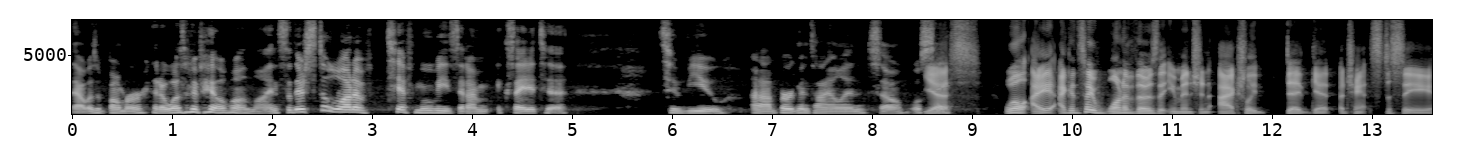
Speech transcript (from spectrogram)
that was a bummer that it wasn't available online. So there's still a lot of TIFF movies that I'm excited to to view. Uh, Bergman's Island, so we'll see. yes well i i could say one of those that you mentioned i actually did get a chance to see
